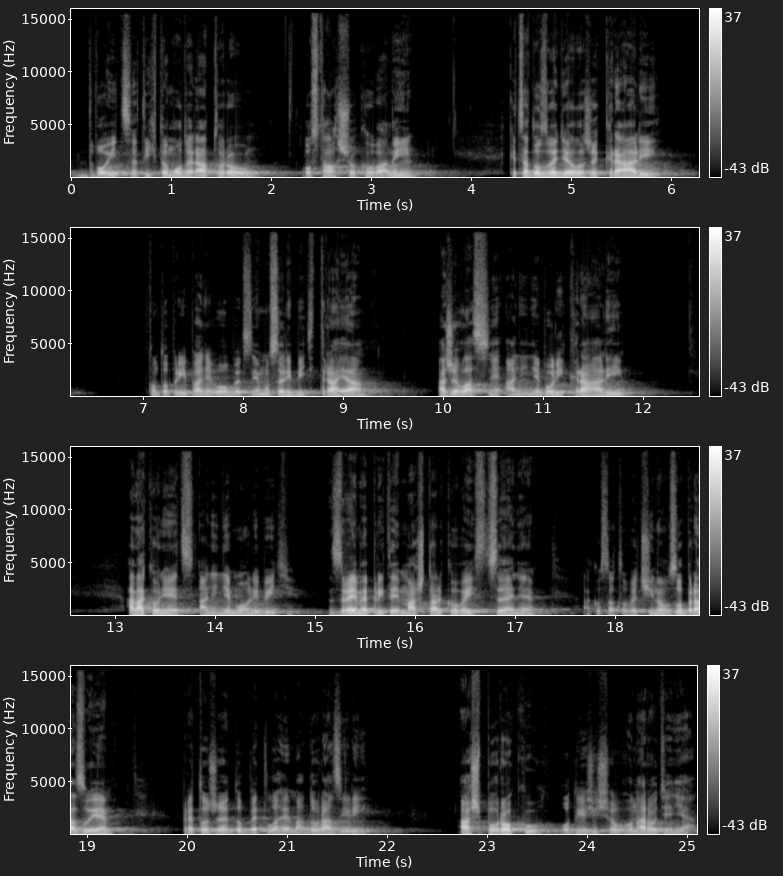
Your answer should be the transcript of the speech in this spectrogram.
dvojice týchto moderátorov ostal šokovaný, keď sa dozvedel, že králi v tomto prípade vôbec nemuseli byť traja a že vlastne ani neboli králi a nakoniec ani nemohli byť zrejme pri tej maštalkovej scéne, ako sa to väčšinou zobrazuje, pretože do Betlehema dorazili až po roku od Ježišovho narodenia.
